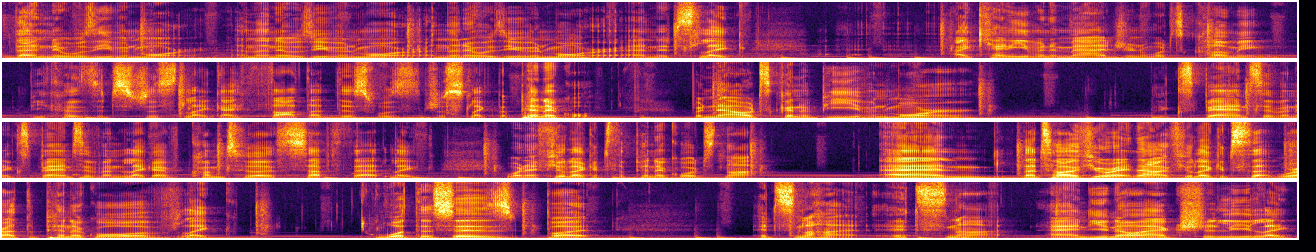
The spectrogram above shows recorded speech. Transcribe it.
then it was even more, and then it was even more, and then it was even more, and it's like I can't even imagine what's coming because it's just like I thought that this was just like the pinnacle, but now it's gonna be even more expansive and expansive, and like I've come to accept that like when I feel like it's the pinnacle, it's not and that's how I feel right now. I feel like it's that we're at the pinnacle of like what this is, but it's not. It's not. And you know, actually, like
